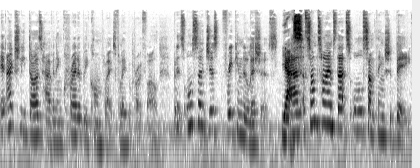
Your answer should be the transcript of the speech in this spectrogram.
it actually does have an incredibly complex flavor profile, but it's also just freaking delicious. Yes. and sometimes that's all something should be.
